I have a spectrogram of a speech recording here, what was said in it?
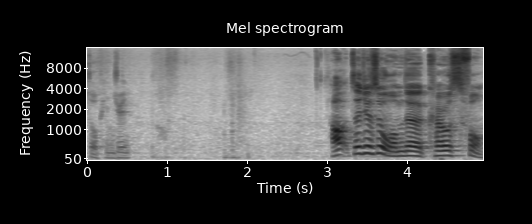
做平均。好，这就是我们的 close form。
